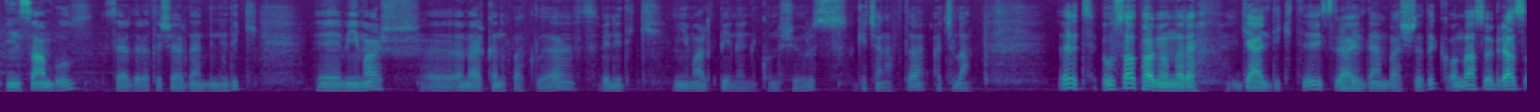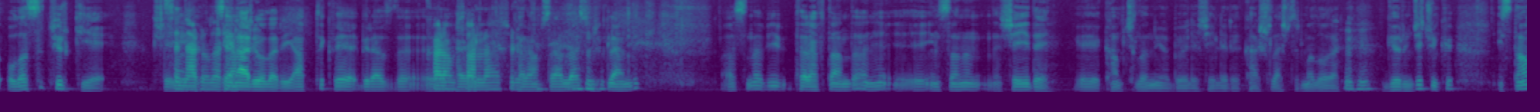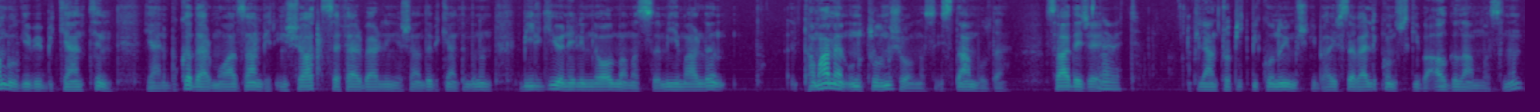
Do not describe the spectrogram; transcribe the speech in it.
İnsan Bul, Serdar Ateşer'den dinledik. E, Mimar e, Ömer Kanıpak'la Venedik Mimarlık Bienalini konuşuyoruz. Geçen hafta açılan. Evet, ulusal pavyonlara geldikti. İsrail'den başladık. Ondan sonra biraz olası Türkiye şeyi, Senaryoları senaryoları yaptık. ve biraz da e, Karamsarlığa hayal- sürüklendik. karamsarlığa sürüklendik. Aslında bir taraftan da hani e, insanın şeyi de e, kamçılanıyor böyle şeyleri karşılaştırmalı olarak görünce. Çünkü İstanbul gibi bir kentin yani bu kadar muazzam bir inşaat seferberliğin yaşandığı bir kentin bunun bilgi yönelimli olmaması, mimarlığın tamamen unutulmuş olması İstanbul'da. Sadece Evet. filantropik bir konuymuş gibi, hayırseverlik konusu gibi algılanmasının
